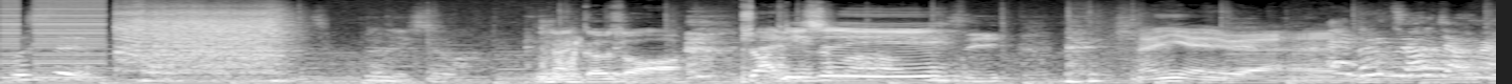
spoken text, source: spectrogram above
不是，那你是吗？男歌手啊，来提示什么一，男演员。哎你只要讲男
